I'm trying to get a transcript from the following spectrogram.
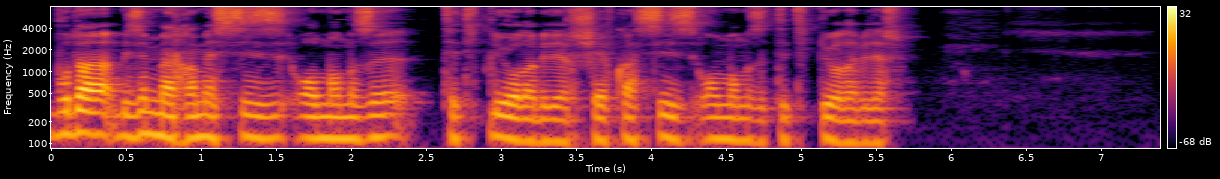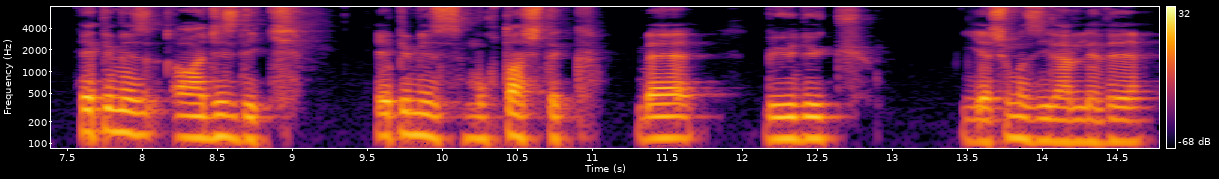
Bu da bizim merhametsiz olmamızı tetikliyor olabilir. Şefkatsiz olmamızı tetikliyor olabilir. Hepimiz acizdik. Hepimiz muhtaçtık ve büyüdük. Yaşımız ilerledi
